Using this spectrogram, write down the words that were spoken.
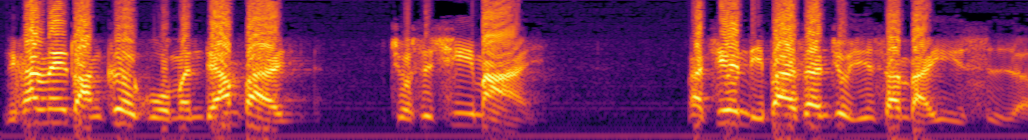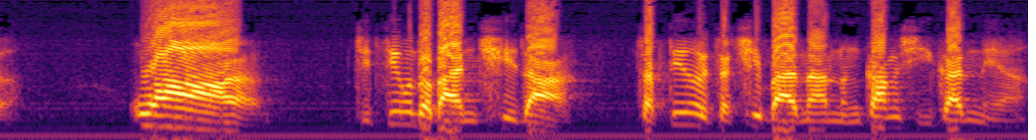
你看那档个股，我们两百九十七买，那今天礼拜三就已经三百一十四了，哇！一张都万七啦，十张就十七万啊，两天时间呢，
